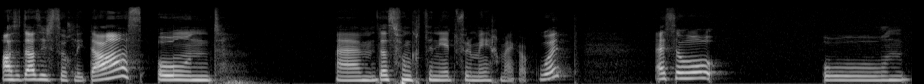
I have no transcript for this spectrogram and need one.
Also das ist so ein das und ähm, das funktioniert für mich mega gut. Also, und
